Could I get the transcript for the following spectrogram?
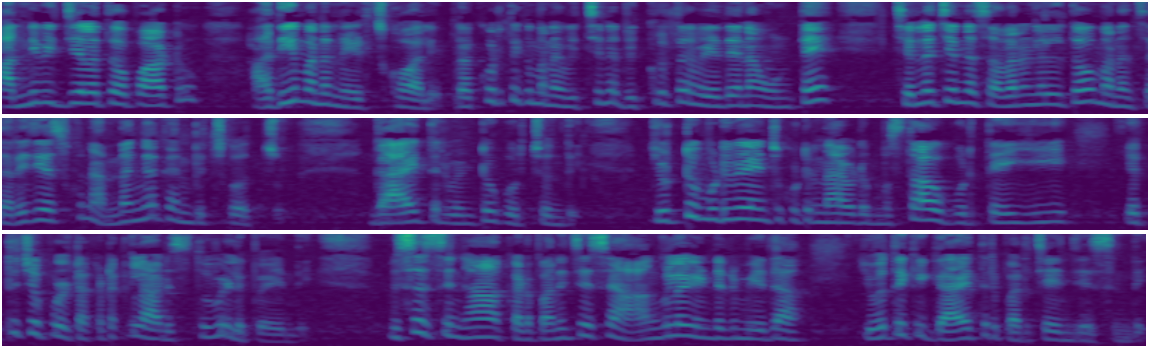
అన్ని విద్యలతో పాటు అది మనం నేర్చుకోవాలి. ప్రకృతికి మనం ఇచ్చిన వికృతం ఏదైనా ఉంటే చిన్న చిన్న సవరణలతో మనం సరి చేసుకుని అందంగా కనిపించుకోవచ్చు. గాయత్రి వింటూ కూర్చుంది. జుట్టు ముడివేయించుకుంటున్న ఆవిడ ముస్తాబు పూర్తయ్యి ఎత్తు చెప్పులు టకటకలాడిస్తూ వెళ్ళిపోయింది. మిస్సెస్ సిన్హా అక్కడ పనిచేసే ఆంగ్లో ఇండియన్ మీద యువతికి గాయత్రి పరిచయం చేసింది.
